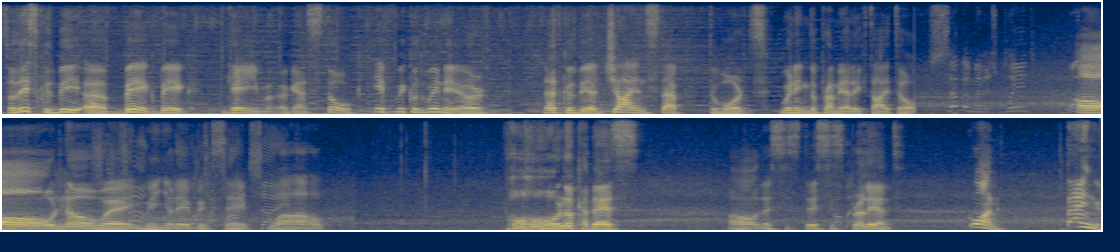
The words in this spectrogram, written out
So this could be a big, big game against Stoke. If we could win here, that could be a giant step towards winning the Premier League title. Oh, no way. Mignolet, big save. Wow. Oh, look at this. Oh, this is this is brilliant. Go on. Bang!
